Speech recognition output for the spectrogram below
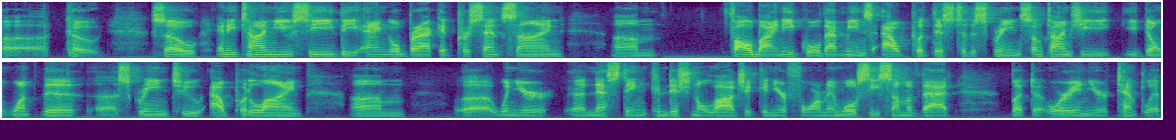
uh, code. So anytime you see the angle bracket percent sign, um, followed by an equal, that means output this to the screen. Sometimes you, you don't want the uh, screen to output a line um, uh, when you're uh, nesting conditional logic in your form. And we'll see some of that, but uh, or in your template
